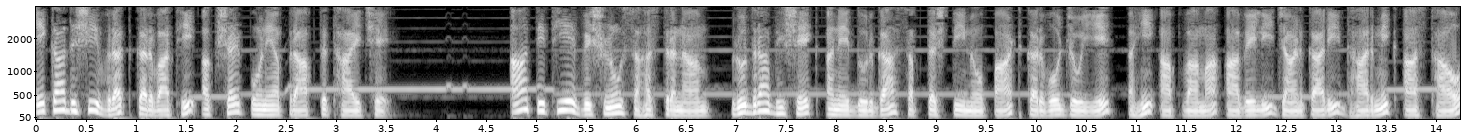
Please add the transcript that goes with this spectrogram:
એકાદશી વ્રત કરવાથી અક્ષય પુણ્ય પ્રાપ્ત થાય છે. આ તિથિએ વિષ્ણુ સહસ્ત્રનામ રુદ્રાભિષેક અને દુર્ગા સપ્તશતીનો પાઠ કરવો જોઈએ. અહીં આપવામાં આવેલી જાણકારી ધાર્મિક આસ્થાઓ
